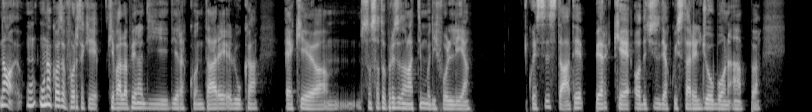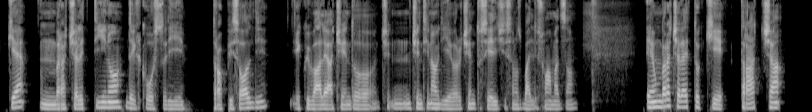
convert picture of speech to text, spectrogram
no, un, una cosa forse che, che, vale la pena di, di raccontare, Luca, è che um, sono stato preso da un attimo di follia quest'estate perché ho deciso di acquistare il Jawbone app, che è un braccialettino del costo di troppi soldi, equivale a 100, un centinaio di euro, 116 se non sbaglio su Amazon. È un braccialetto che traccia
